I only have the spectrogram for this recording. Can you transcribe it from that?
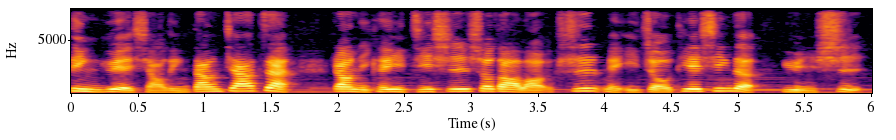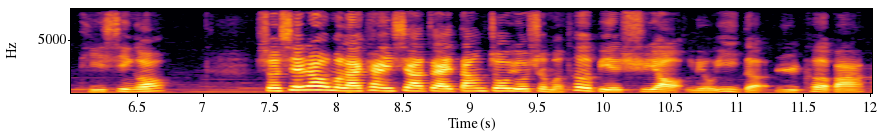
订阅、小铃铛、加赞，让你可以及时收到老师每一周贴心的运势提醒哦。首先，让我们来看一下在当周有什么特别需要留意的日课吧。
